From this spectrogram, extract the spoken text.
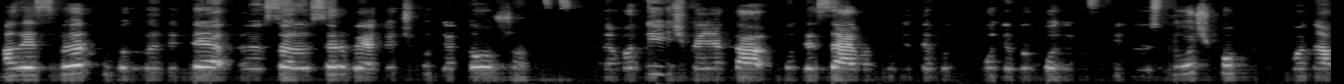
але зверху ви кладете е, серветочку для того, щоб е, водичка, яка буде зайва, буде, виходити з під листочку, вона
